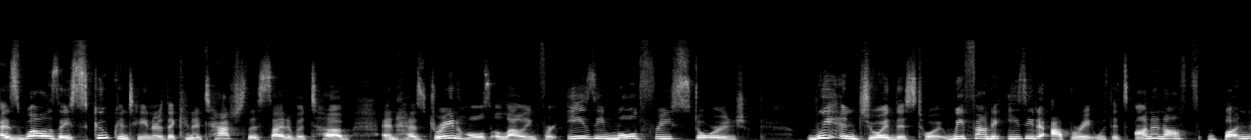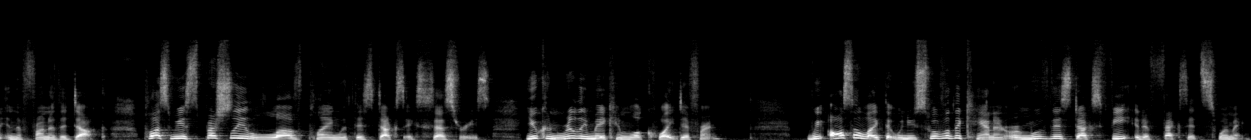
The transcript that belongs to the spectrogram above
as well as a scoop container that can attach to the side of a tub and has drain holes allowing for easy mold-free storage. We enjoyed this toy. We found it easy to operate with its on and off button in the front of the duck. Plus, we especially love playing with this duck's accessories. You can really make him look quite different. We also like that when you swivel the cannon or move this duck's feet, it affects its swimming.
